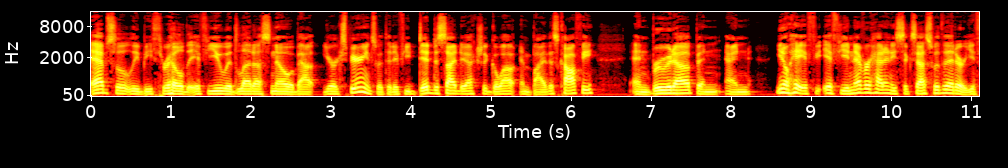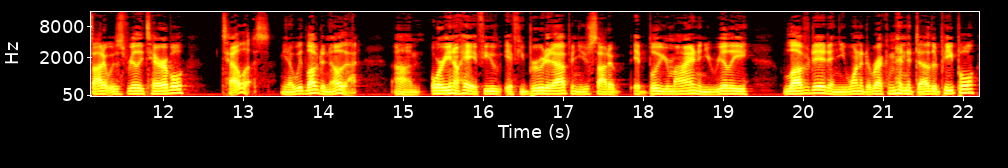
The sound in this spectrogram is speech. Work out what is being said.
absolutely be thrilled if you would let us know about your experience with it. If you did decide to actually go out and buy this coffee and brew it up, and and you know, hey, if if you never had any success with it or you thought it was really terrible, tell us. You know, we'd love to know that. Um, or you know, hey, if you if you brewed it up and you just thought it it blew your mind and you really loved it and you wanted to recommend it to other people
